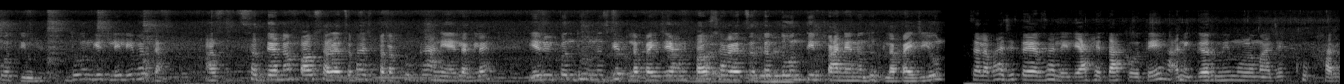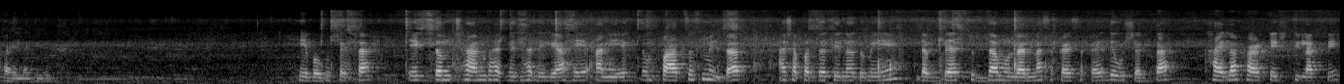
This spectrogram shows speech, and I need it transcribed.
कोथिंबीर. धुवून घेतलेली बरं का. आज सध्या ना पावसाळ्याचा भाजीपाला खूप घाण यायला लागलाय. एरवी पण धुवूनच घेतला पाहिजे आणि पावसाळ्याचं तर दोन तीन पाण्यानं धुतला पाहिजे. येऊन चला भाजी तयार झालेली आहे दाखवते. आणि गरमीमुळं माझे खूप हाल व्हायला लागले हे बघू शकता एकदम छान भाजी झालेली आहे आणि एकदम पाचच मिनटात अशा पद्धतीनं तुम्ही डब्यात सुद्धा मुलांना सकाळी सकाळी देऊ शकता. खायला फार टेस्टी लागते.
